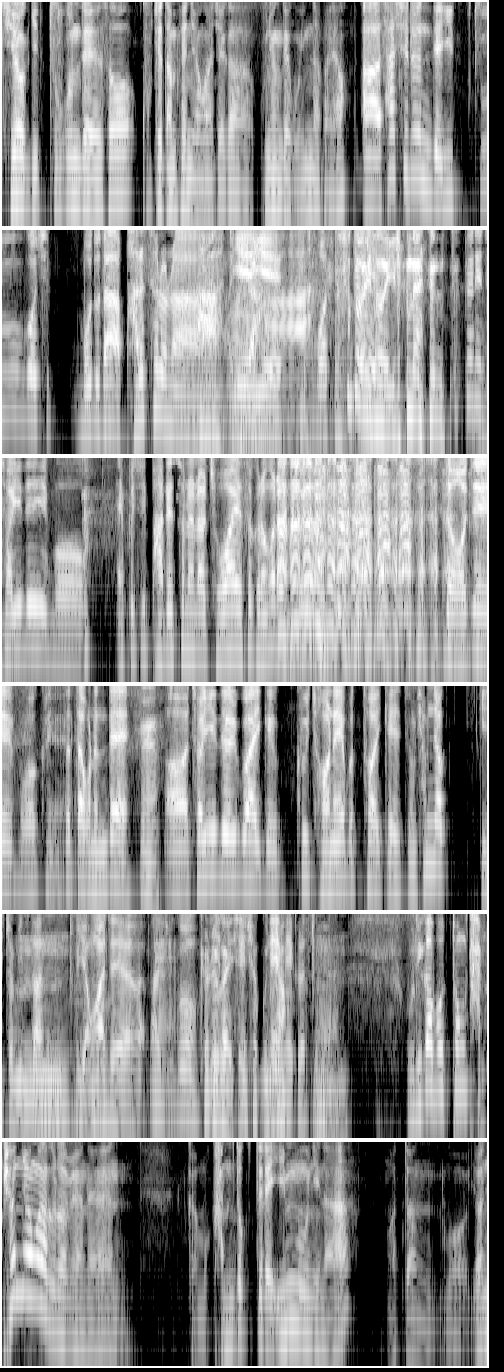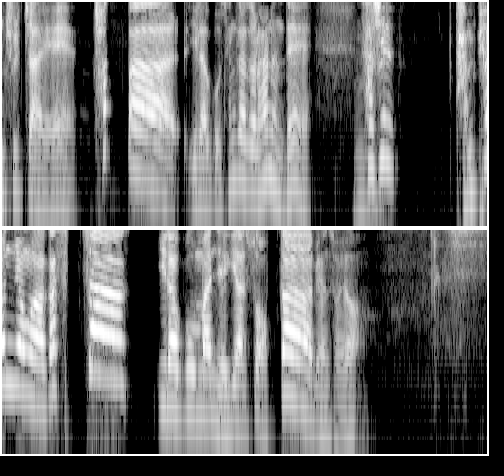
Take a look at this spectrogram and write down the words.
지역이 두 군데에서 국제 단편 영화제가 운영되고 있나 봐요. 아, 사실은 이제 이 두 곳이 모두 다 바르셀로나 아, 둘 예, 다. 예. 아. 뭐 수도에서 일어나는 특별히 저희들이 뭐 FC 바르셀로나를 좋아해서 그런 건 아니고요. 근데 어제 뭐그 있었다고 그러는데 예. 어 저희들과 그, 그 전에부터 이렇게 좀 협력이 좀 있던 음. 두 영화제 가지고 네, 교류가 있으셨군요. 네, 네 그렇습니다. 음. 우리가 보통 단편 영화 그러면은 그러니까 뭐 감독들의 입문이나 어떤 뭐 연출자의 첫발이라고 생각을 하는데 사실 단편 영화가 습작 이라고만 얘기할 수 없다면서요.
